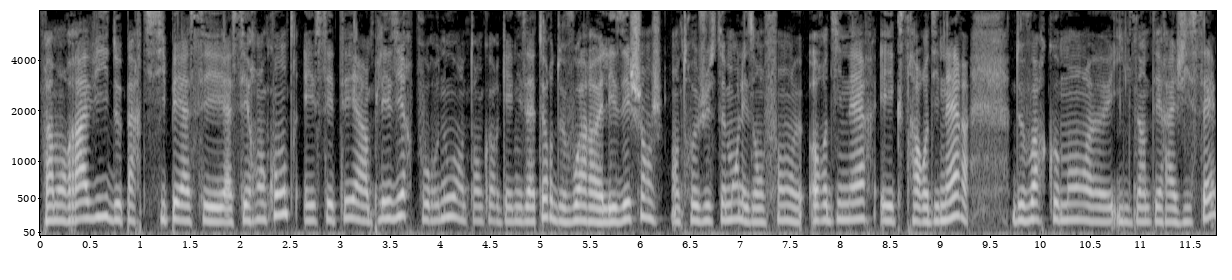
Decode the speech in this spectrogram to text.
vraiment ravis de participer à ces, rencontres et c'était un plaisir pour nous en tant qu'organisateurs de voir euh, les échanges entre justement les enfants euh, ordinaires et extraordinaires, de voir comment euh, ils interagissaient.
